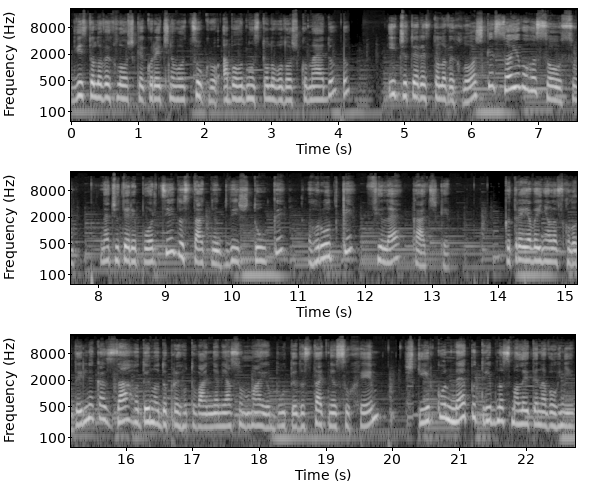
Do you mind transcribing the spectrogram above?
2 столових ложки коричневого цукру або 1 столову ложку меду і 4 столових ложки соєвого соусу. На 4 порції достатньо 2 штуки грудки філе качки котре я вийняла з холодильника за годину до приготування. М'ясо має бути достатньо сухим, шкірку не потрібно смалити на вогні.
